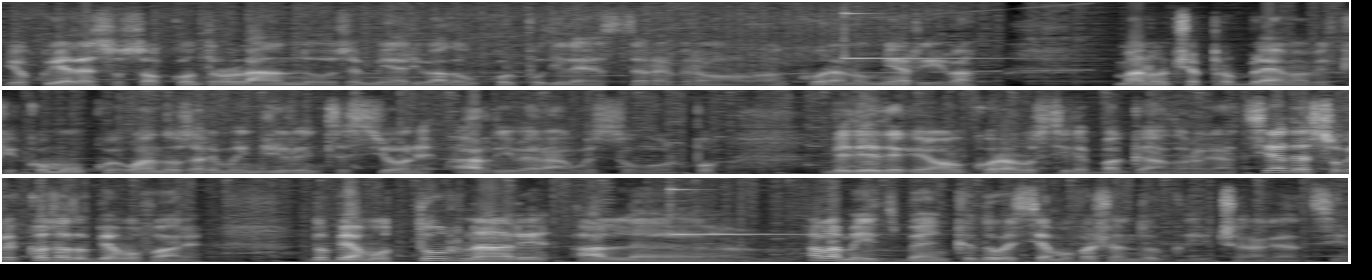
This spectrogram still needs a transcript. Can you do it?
Io qui adesso sto controllando se mi è arrivato un colpo di Lester però ancora non mi arriva. Ma non c'è problema perché comunque quando saremo in giro in sessione arriverà questo colpo vedete che ho ancora lo stile buggato ragazzi. Adesso che cosa dobbiamo fare? Dobbiamo tornare al, alla maze bank dove stiamo facendo il glitch ragazzi.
